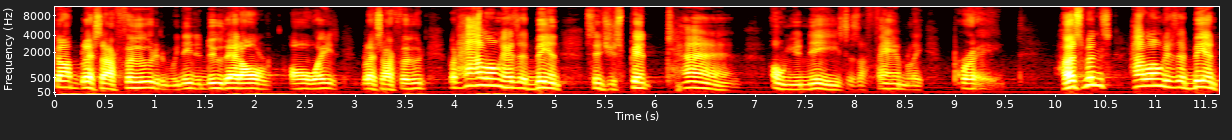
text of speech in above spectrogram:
God bless our food, and we need to do that all, always, bless our food, but how long has it been since you spent time on your knees as a family praying? Husbands, how long has it been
